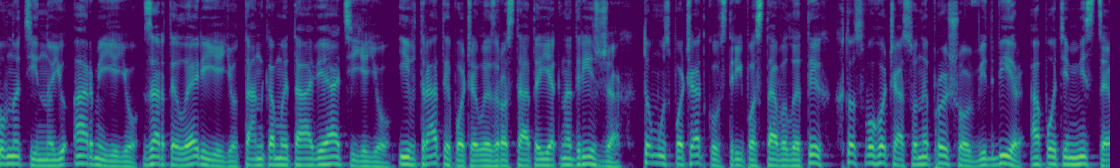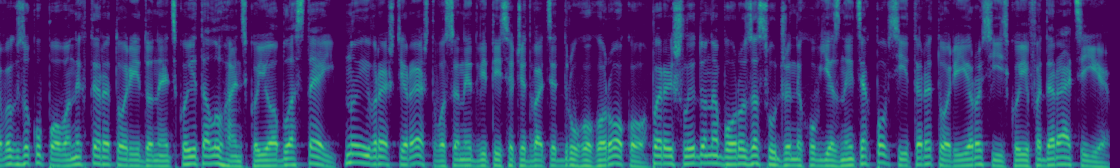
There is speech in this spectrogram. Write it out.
повноцінною армією, з артилерією, танками та авіацією, і втрати почали зростати як на дріжджах. Тому спочатку в стрій поставили тих, хто свого часу не пройшов відбір, а потім місцевих з окупованих територій Донецької та Луганської областей. Ну і, врешті-решт, восени 2022 року перейшли до набору засуджених у в'язницях по всій території Російської Федерації.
